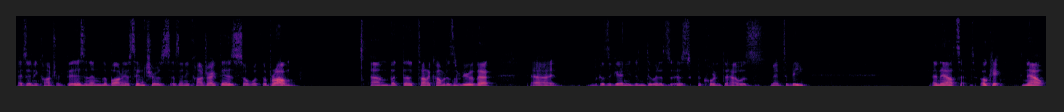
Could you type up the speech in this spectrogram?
as any contract is, and then the bottom of signatures, as any contract is. So what's the problem? Um, but the Tanakhama doesn't agree with that uh, because again, he didn't do it as, as according to how it was meant to be and the outset. Okay, now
